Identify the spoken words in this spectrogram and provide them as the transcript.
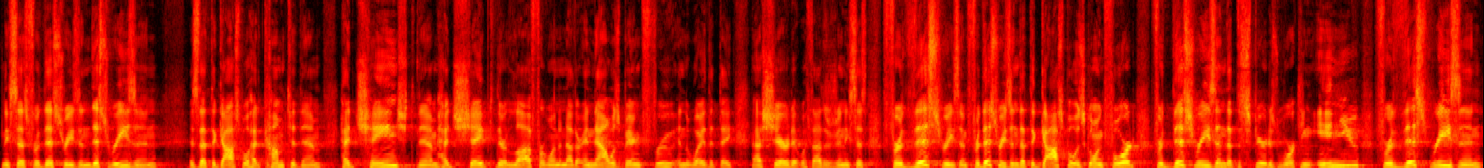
And he says, for this reason, this reason is that the gospel had come to them, had changed them, had shaped their love for one another, and now was bearing fruit in the way that they uh, shared it with others. And he says, for this reason, for this reason that the gospel is going forward, for this reason that the Spirit is working in you, for this reason,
